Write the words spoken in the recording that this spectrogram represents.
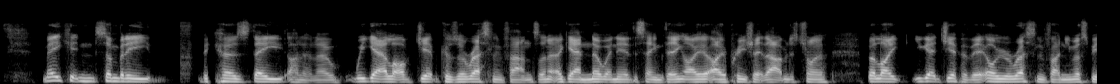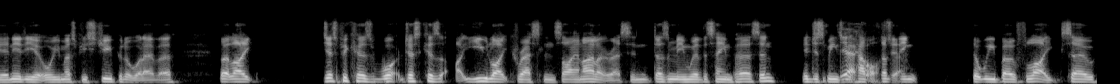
making somebody because they I don't know we get a lot of jip because we're wrestling fans. And again nowhere near the same thing. I I appreciate that. I'm just trying to but like you get jip of it. Oh you're a wrestling fan. You must be an idiot or you must be stupid or whatever. But like just because what just because you like wrestling Si and I like wrestling doesn't mean we're the same person. It just means Yeah, we have course, yeah. something that we both like. So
